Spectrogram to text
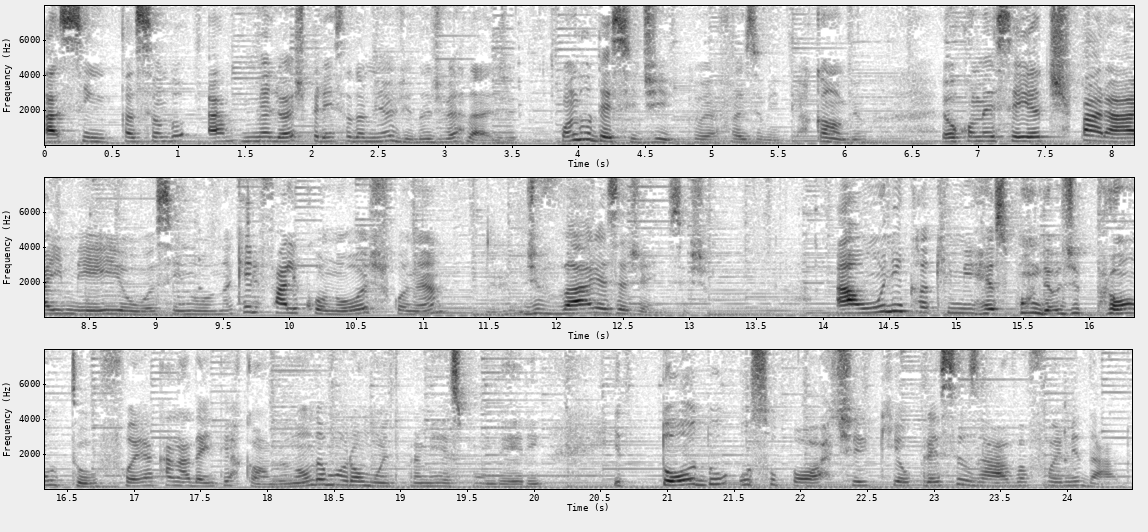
assim, tá sendo a melhor experiência da minha vida, de verdade. Quando eu decidi que eu ia fazer o intercâmbio, eu comecei a disparar e-mail, assim, no, naquele Fale Conosco, né? De várias agências. A única que me respondeu de pronto foi a Canadá Intercâmbio. Não demorou muito para me responderem e todo o suporte que eu precisava foi me dado.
